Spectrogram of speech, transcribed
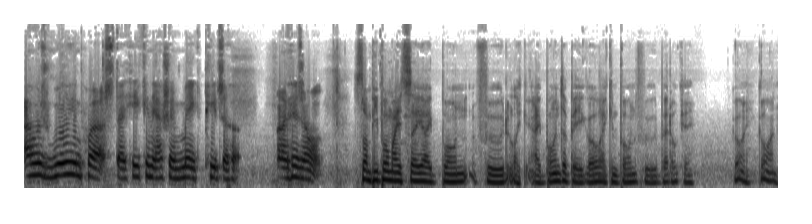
I was really impressed that he can actually make Pizza Hut on his own. Some people might say I bone food, like I bone bagel. I can bone food, but okay, go on, go on.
